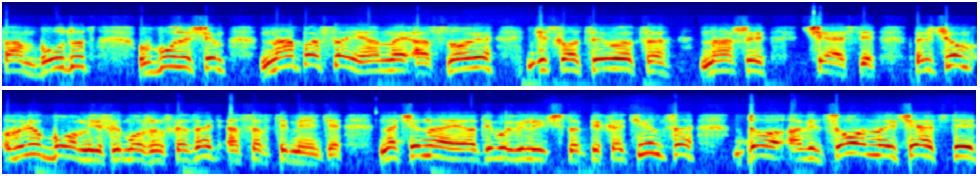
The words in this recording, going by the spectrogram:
там будут в будущем на постоянной основе дислоцироваться наши части. Причем в любом, если можно сказать, ассортименте. Начиная от его величества пехотинца до авиационной части,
